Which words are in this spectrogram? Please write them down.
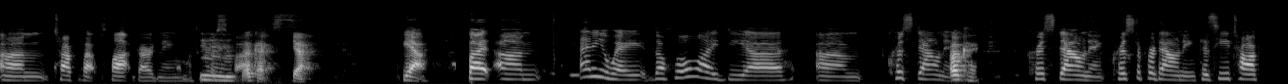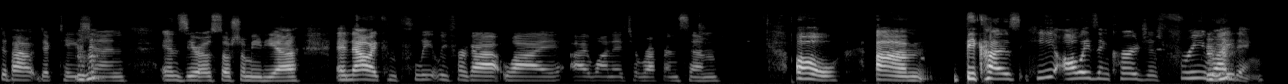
um talked about plot gardening with Chris Mm, Fox. okay. Yeah. yeah but um anyway the whole idea um chris downing Okay. Chris downing christopher downing because he talked about dictation Mm-hmm. and zero social media and now i completely forgot why i wanted to reference him oh um because he always encourages free Mhm. writing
